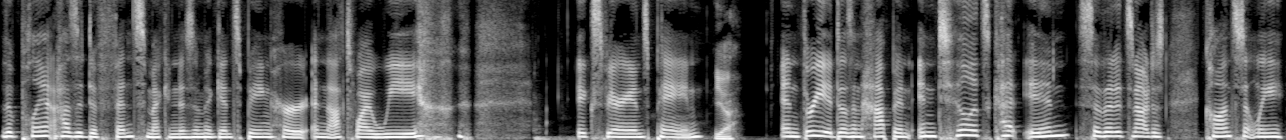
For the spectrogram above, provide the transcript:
the plant has a defense mechanism against being hurt, and that's why we experience pain. Yeah. And three, it doesn't happen until it's cut in so that it's not just constantly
